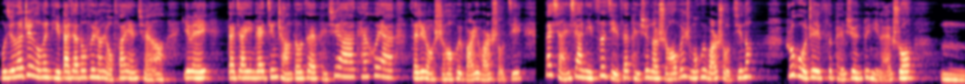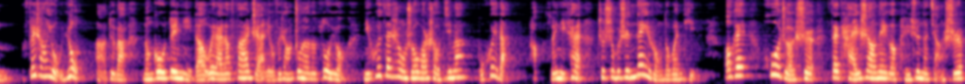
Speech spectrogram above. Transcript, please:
我觉得这个问题大家都非常有发言权啊，因为大家应该经常都在培训啊、开会啊，在这种时候会玩一玩手机。那想一下你自己在培训的时候为什么会玩手机呢？如果这一次培训对你来说，嗯，非常有用啊，对吧？能够对你的未来的发展有非常重要的作用，你会在这种时候玩手机吗？不会的。好，所以你看这是不是内容的问题？OK，或者是在台上那个培训的讲师，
